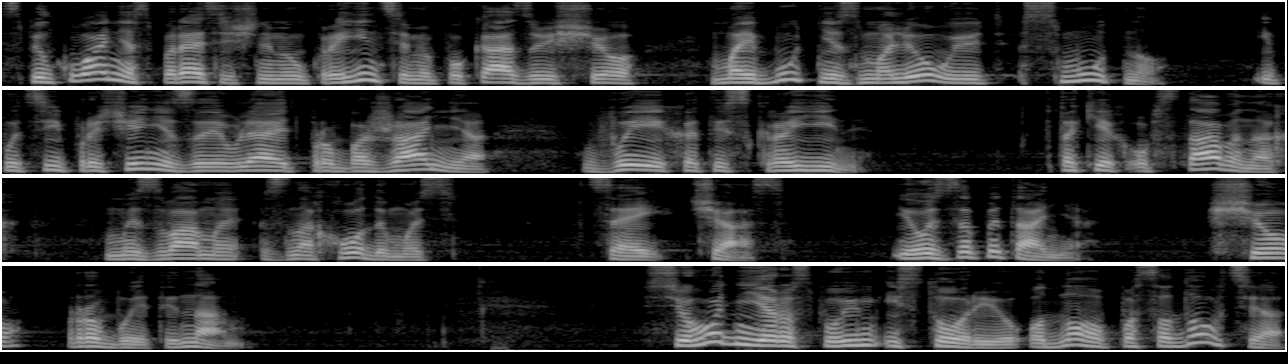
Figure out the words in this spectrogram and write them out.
Спілкування з пересічними українцями показує, що майбутнє змальовують смутно і по цій причині заявляють про бажання виїхати з країни. В таких обставинах ми з вами знаходимось в цей час. І ось запитання: що робити нам? Сьогодні я розповім історію одного посадовця,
